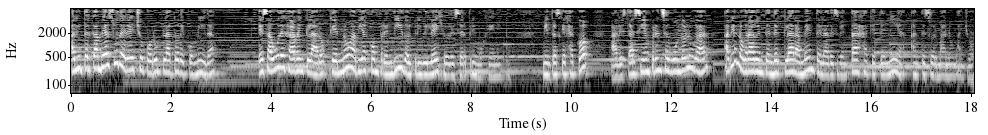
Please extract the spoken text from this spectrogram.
Al intercambiar su derecho por un plato de comida, Esaú dejaba en claro que no había comprendido el privilegio de ser primogénito, mientras que Jacob, al estar siempre en segundo lugar, había logrado entender claramente la desventaja que tenía ante su hermano mayor.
